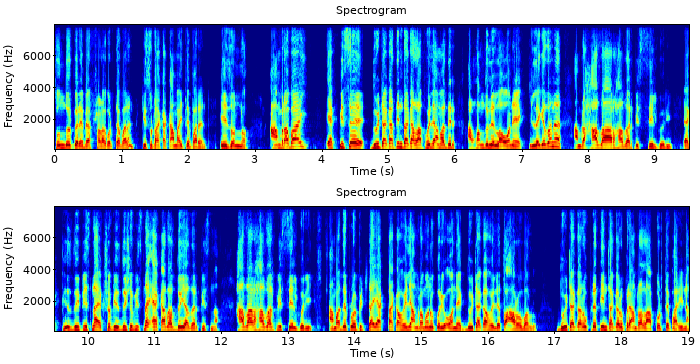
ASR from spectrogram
সুন্দর করে ব্যবসাটা করতে পারেন, কিছু টাকা কামাইতে পারেন। এই জন্য আমরা ভাই এক পিসে দুই টাকা, তিন টাকা লাভ হলে আমাদের আলহামদুলিল্লাহ অনেক। কি লাগে জানে আমরা হাজার হাজার পিস সেল করি। এক পিস দুই পিস না, একশো পিস দুইশো পিস না, এক হাজার, দুই হাজার পিস না। হাজার হাজার পিস সেল করি। আমাদের প্রফিটটা এক টাকা হইলে আমরা মনে করি অনেক। দুই টাকা হইলে তো আরও ভালো। দুই টাকার উপরে, তিন টাকার উপরে আমরা লাভ করতে পারি না।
